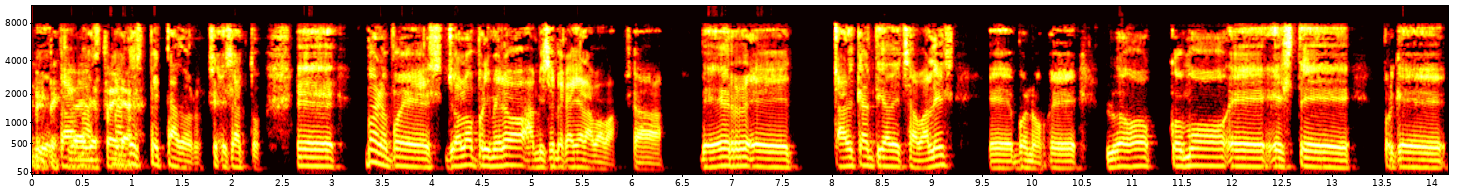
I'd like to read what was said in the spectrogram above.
perspectiva desde fuera. Más de espectador, exacto. Eh, bueno, pues yo lo primero, a mí se me caía la baba. O sea, ver eh, tal cantidad de chavales, eh, bueno, luego cómo este, porque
